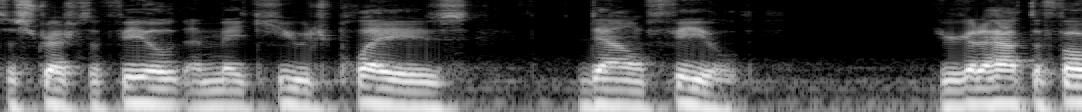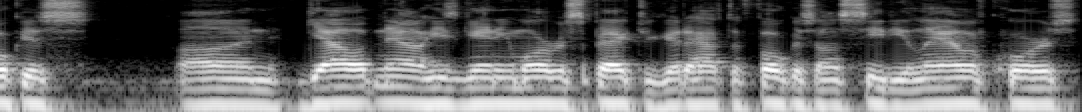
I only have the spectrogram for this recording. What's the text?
to stretch the field and make huge plays downfield. You're going to have to focus on Gallup now. He's gaining more respect. You're going to have to focus on CeeDee Lamb, of course.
